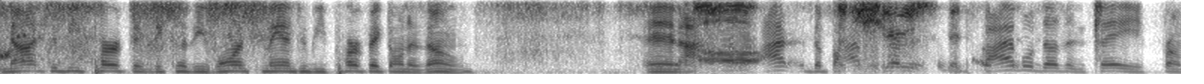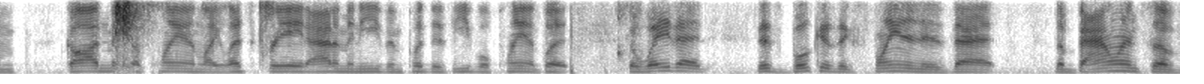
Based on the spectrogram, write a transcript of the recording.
not to be perfect because he wants man to be perfect on his own and I, Uh, I the bible doesn't the bible doesn't say from god made a plan like let's create adam and eve and put this evil plant. But the way that this book is explaining is that the balance of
